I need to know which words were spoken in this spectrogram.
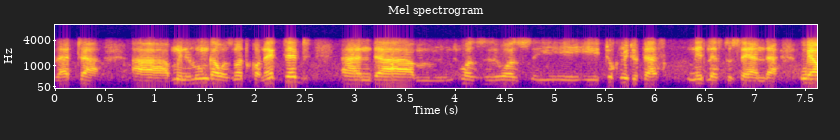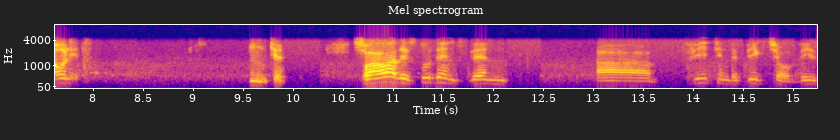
that uh, uh, Mwinilunga was not connected, and um, was was he, he, took me to task. Needless to say, and uh, we are on it. Okay. So how are the students then uh, fit in the picture of this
